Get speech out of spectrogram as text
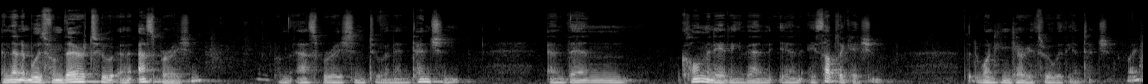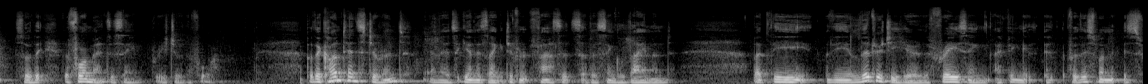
and then it moves from there to an aspiration, from the aspiration to an intention and then culminating then in a supplication that one can carry through with the intention, right? So the, the format's the same for each of the four. But the content's different, and it's again, it's like different facets of a single diamond. But the, the liturgy here, the phrasing, I think it, it, for this one is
